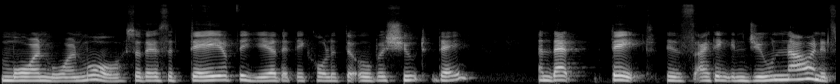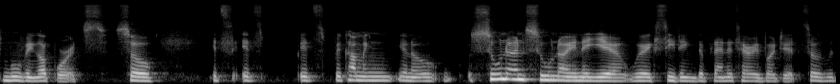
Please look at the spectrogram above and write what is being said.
more and more and more. So there's a day of the year that they call it the overshoot day. And that date is, I think, in June now, and it's moving upwards. So it's, it's it's becoming, you know, sooner and sooner in a year we're exceeding the planetary budget. So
